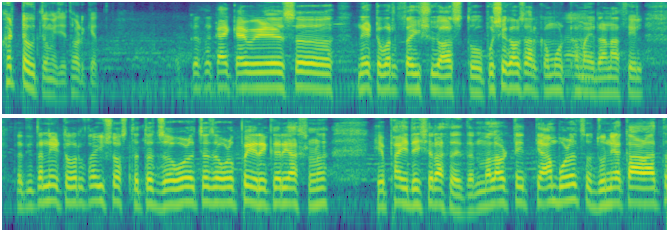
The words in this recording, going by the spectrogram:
खट्ट होतं म्हणजे थोडक्यात. कसं काय काय वेळेस नेटवर्कचा इश्यू असतो. पुशेगावसारखं मोठं मैदान असेल तर तिथं नेटवर्कचा इश्यू असतं. तर जवळच्या जवळ पैरेकरी असणं हे फायदेशीर असायचं. आणि मला वाटतं त्यामुळंच जुन्या काळात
